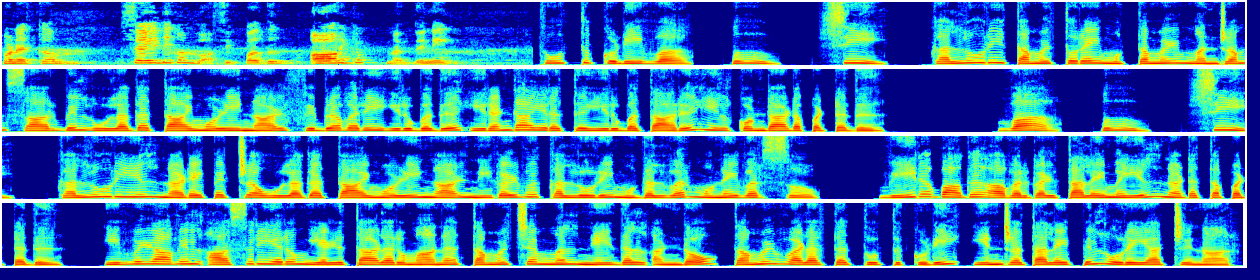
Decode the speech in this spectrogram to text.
வணக்கம். செய்திகள் வாசிப்பது ஆரியம் நந்தினி. தூத்துக்குடி வ. உ. ஷி கல்லூரி தமிழ்துறை முத்தமிழ் மன்றம் சார்பில் உலக தாய்மொழி நாள் பிப்ரவரி இருபது இரண்டாயிரத்து இருபத்தாறு இல் கொண்டாடப்பட்டது. வ. உ. ஷி கல்லூரியில் நடைபெற்ற உலக தாய்மொழி நாள் நிகழ்வு கல்லூரி முதல்வர் முனைவர் சோ. வீரபாகு அவர்கள் தலைமையில் நடத்தப்பட்டது. இவ்விழாவில் ஆசிரியரும் எழுத்தாளருமான தமிழ்ச்செம்மல் நெய்தல் அண்டோ தமிழ் வளர்த்த தூத்துக்குடி என்ற தலைப்பில் உரையாற்றினார்.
